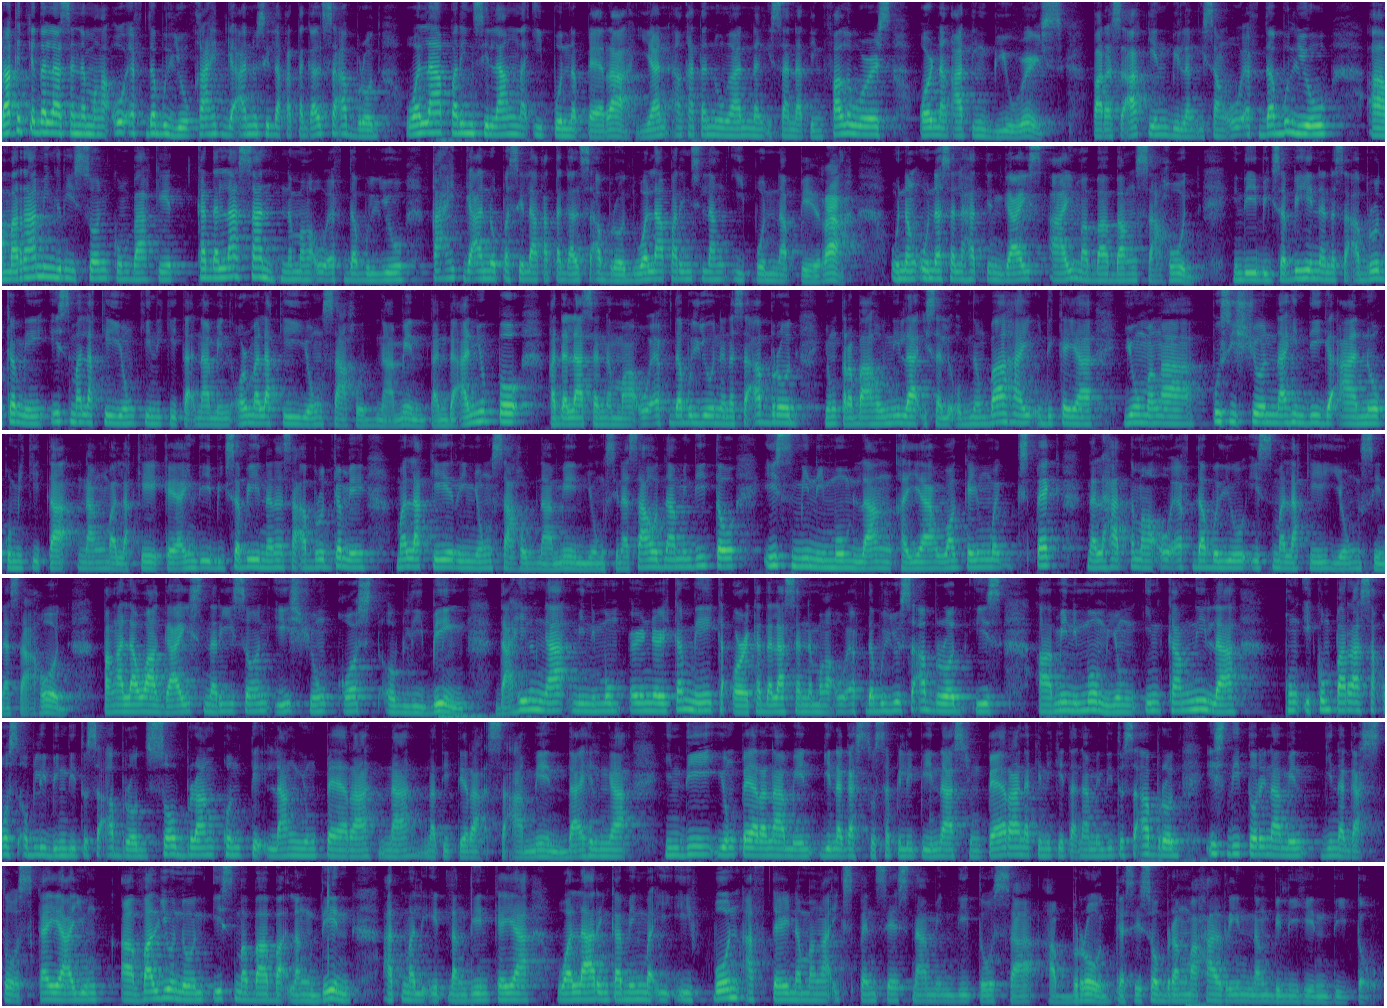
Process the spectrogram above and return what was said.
Bakit kadalasan ng mga OFW kahit gaano sila katagal sa abroad, wala pa rin silang naipon na pera? Yan ang katanungan ng isa nating followers or ng ating viewers. Para sa akin bilang isang OFW, ah, maraming reason kung bakit kadalasan ng mga OFW kahit gaano pa sila katagal sa abroad, wala pa rin silang ipon na pera. Unang-una sa lahat yan guys ay mababang sahod. Hindi ibig sabihin na nasa abroad kami is malaki yung kinikita namin or malaki yung sahod namin. Tandaan nyo po, kadalasan ng mga OFW na nasa abroad, yung trabaho nila is sa loob ng bahay o di kaya yung mga posisyon na hindi gaano kumikita ng malaki. Kaya hindi ibig sabihin na nasa abroad kami, malaki rin yung sahod namin. Yung sinasahod namin dito is minimum lang. Kaya huwag kayong mag-expect na lahat ng mga OFW is malaki yung sinasahod. Pangalawa guys na reason is yung cost of living. Dahil nga minimum earner kami ka- or kadalasan ng mga OFW sa abroad is ah, minimum yung income nila kung ikumpara sa cost of living dito sa abroad, sobrang konti lang yung pera na natitira sa amin. Dahil nga, hindi yung pera namin ginagastos sa Pilipinas. Yung pera na kinikita namin dito sa abroad is dito rin namin ginagastos. Kaya yung ah, value nun is mababa lang din at maliit lang din. Kaya wala rin kaming maiipon after ng mga expenses namin dito sa abroad. Kasi sobrang mahal rin ng bilihin dito.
